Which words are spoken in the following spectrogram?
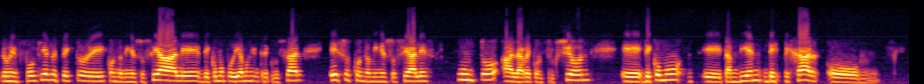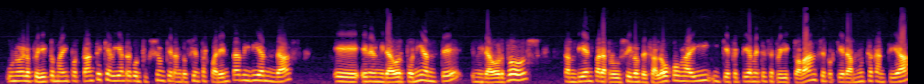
los enfoques respecto de condominios sociales, de cómo podíamos entrecruzar esos condominios sociales junto a la reconstrucción, eh, de cómo eh, también despejar o, uno de los proyectos más importantes que había en reconstrucción, que eran 240 viviendas eh, en el Mirador Poniente, el Mirador 2, también para producir los desalojos ahí y que efectivamente ese proyecto avance, porque era mucha cantidad.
